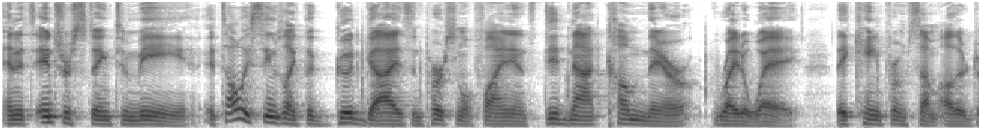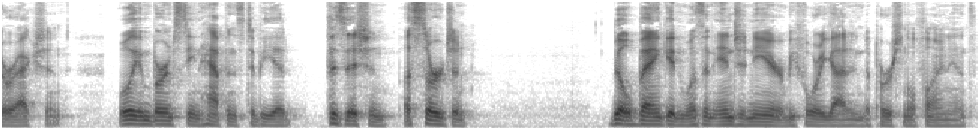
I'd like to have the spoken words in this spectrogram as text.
And it's interesting to me, it always seems like the good guys in personal finance did not come there right away. They came from some other direction. William Bernstein happens to be a physician, a surgeon. Bill Bengen was an engineer before he got into personal finance.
